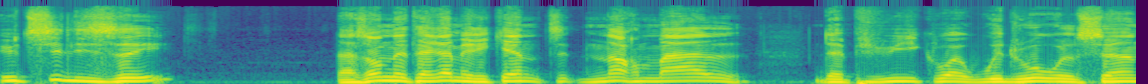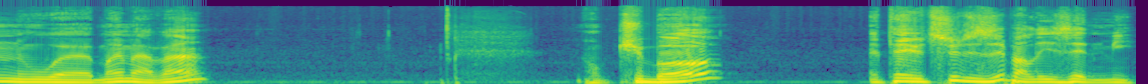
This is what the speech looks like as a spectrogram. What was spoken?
utilisée, la zone d'intérêt américaine normale depuis quoi, Woodrow Wilson ou euh, même avant. Donc, Cuba était utilisé par les ennemis.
